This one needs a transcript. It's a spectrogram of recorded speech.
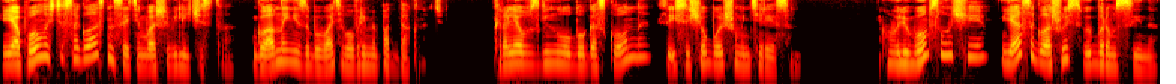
«Я полностью согласна с этим, Ваше Величество. Главное, не забывать вовремя поддакнуть». Королева взглянула благосклонно и с еще большим интересом. «В любом случае, я соглашусь с выбором сына.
